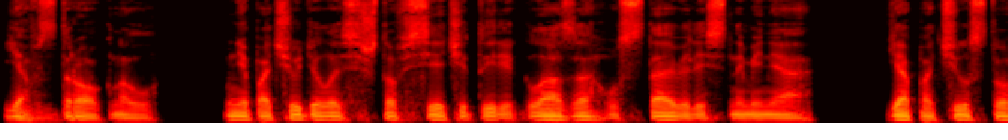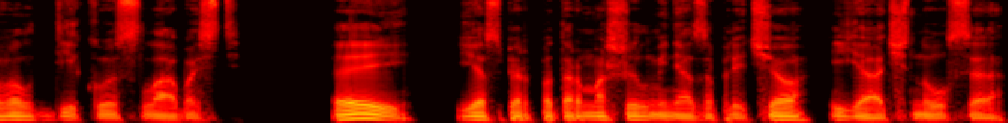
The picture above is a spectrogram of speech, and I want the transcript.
Я вздрогнул. Мне почудилось, что все четыре глаза уставились на меня. Я почувствовал дикую слабость. «Эй!» — Еспер потормошил меня за плечо, и я очнулся.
